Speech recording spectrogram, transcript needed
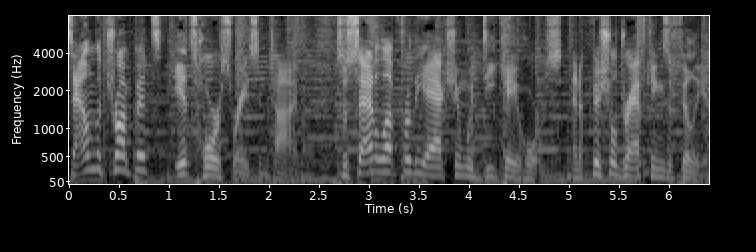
Sound the trumpets, it's horse racing time. So saddle up for the action with DK Horse, an official DraftKings affiliate.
